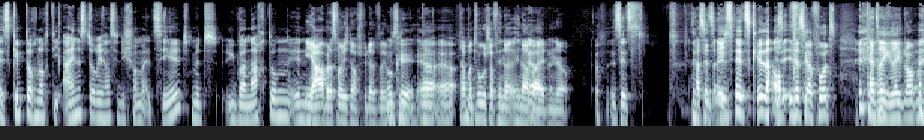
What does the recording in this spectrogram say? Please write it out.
Es gibt doch noch die eine Story, hast du die schon mal erzählt, mit Übernachtungen in. ja, aber das wollte ich noch später ein Okay, ja, ja. dramaturgisch auf hin, hinarbeiten. Ja. Ist jetzt. Hast jetzt Ist jetzt gelaufen. Ist, ist jetzt kaputt? Kannst direkt, direkt droppen?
